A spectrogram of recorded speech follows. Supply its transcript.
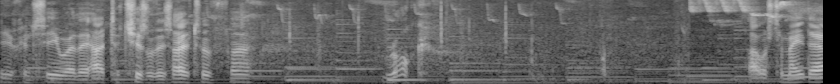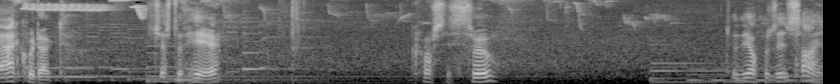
You can see where they had to chisel this out of uh, rock. That was to make their aqueduct just of here crosses through to the opposite side.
